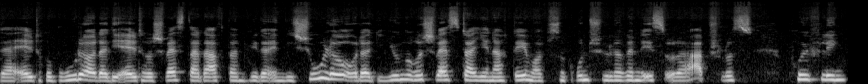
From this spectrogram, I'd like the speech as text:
der ältere Bruder oder die ältere Schwester darf dann wieder in die Schule oder die jüngere Schwester, je nachdem, ob es eine Grundschülerin ist oder Abschlussprüfling.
